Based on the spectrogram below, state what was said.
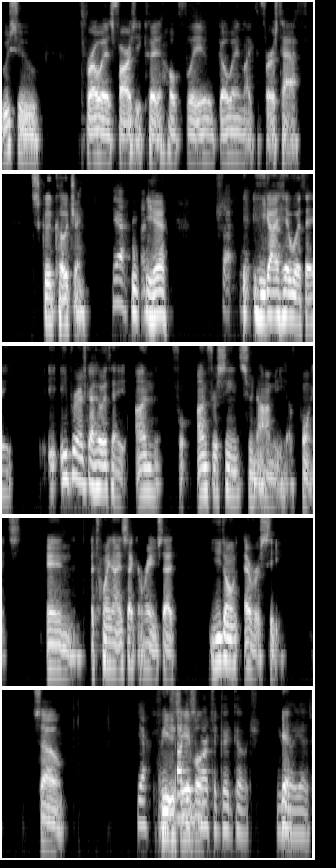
Wusu throw it as far as he could. And hopefully it would go in like the first half. It's good coaching. Yeah. I mean, yeah. He got hit with a he pretty much got hit with a un, unforeseen tsunami of points in a 29 second range that you don't ever see. So yeah, I mean, Shaka able, Smart's a good coach. He yeah, really is.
